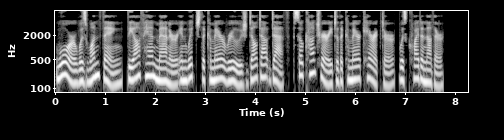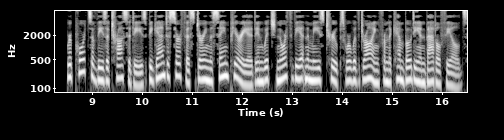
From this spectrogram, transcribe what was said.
War was one thing, the offhand manner in which the Khmer Rouge dealt out death, so contrary to the Khmer character, was quite another. Reports of these atrocities began to surface during the same period in which North Vietnamese troops were withdrawing from the Cambodian battlefields.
